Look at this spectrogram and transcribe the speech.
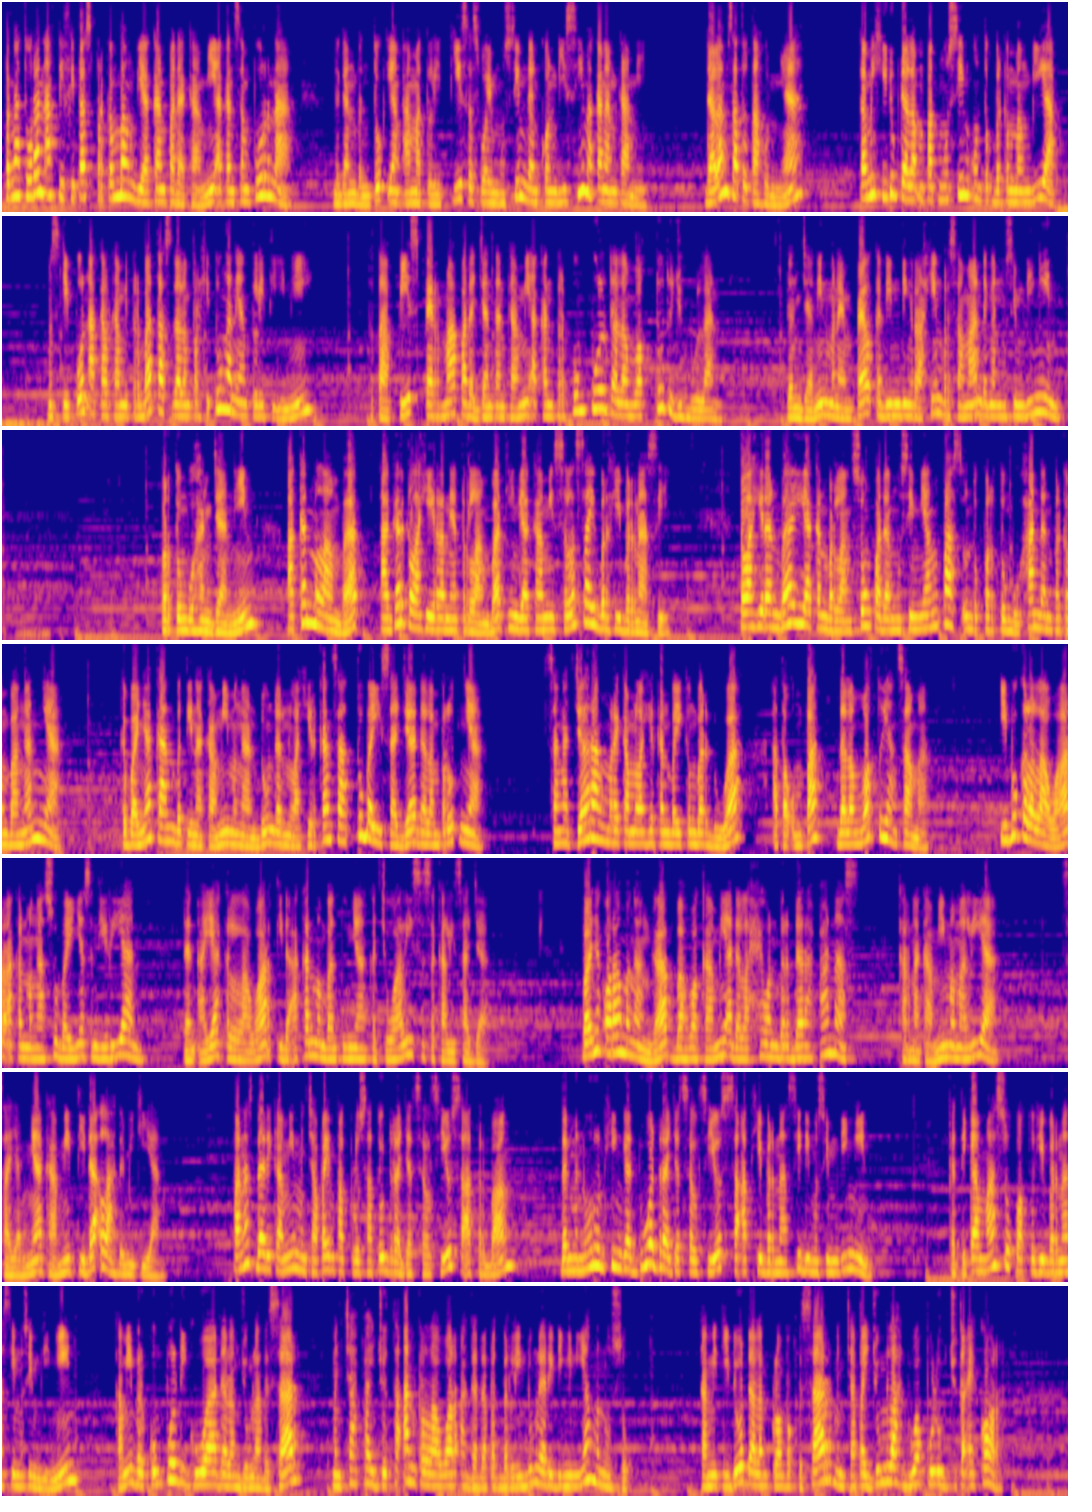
Pengaturan aktivitas perkembangbiakan pada kami akan sempurna dengan bentuk yang amat teliti sesuai musim dan kondisi makanan kami. Dalam satu tahunnya, kami hidup dalam empat musim untuk berkembang biak. Meskipun akal kami terbatas dalam perhitungan yang teliti ini, tetapi sperma pada jantan kami akan terkumpul dalam waktu tujuh bulan. Dan janin menempel ke dinding rahim bersamaan dengan musim dingin. Pertumbuhan janin akan melambat agar kelahirannya terlambat hingga kami selesai berhibernasi. Kelahiran bayi akan berlangsung pada musim yang pas untuk pertumbuhan dan perkembangannya Kebanyakan betina kami mengandung dan melahirkan satu bayi saja dalam perutnya. Sangat jarang mereka melahirkan bayi kembar dua atau empat dalam waktu yang sama. Ibu kelelawar akan mengasuh bayinya sendirian, dan ayah kelelawar tidak akan membantunya kecuali sesekali saja. Banyak orang menganggap bahwa kami adalah hewan berdarah panas karena kami mamalia. Sayangnya kami tidaklah demikian. Panas dari kami mencapai 41 derajat Celcius saat terbang dan menurun hingga 2 derajat Celcius saat hibernasi di musim dingin. Ketika masuk waktu hibernasi musim dingin, kami berkumpul di gua dalam jumlah besar mencapai jutaan kelawar agar dapat berlindung dari dingin yang menusuk. Kami tidur dalam kelompok besar mencapai jumlah 20 juta ekor.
